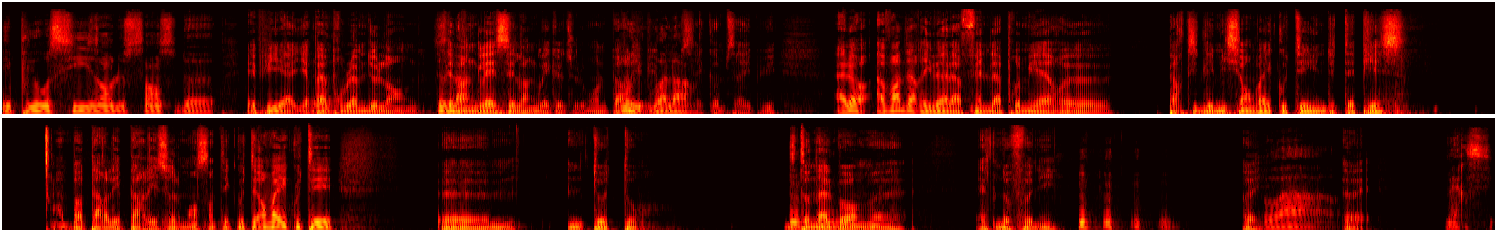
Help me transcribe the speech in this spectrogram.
et puis aussi ils ont le sens de Et puis, il n'y a, pas un problème de langue. C'est l'anglais, c'est l'anglais que tout le monde parle. Oui, voilà. C'est comme ça. Et puis, alors, avant d'arriver à la fin de la première euh, partie de l'émission, on va écouter une de tes pièces. On va parler, parler seulement sans t'écouter. On va écouter euh, Toto de ton album euh, Ethnophonie. Ouais. Merci.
